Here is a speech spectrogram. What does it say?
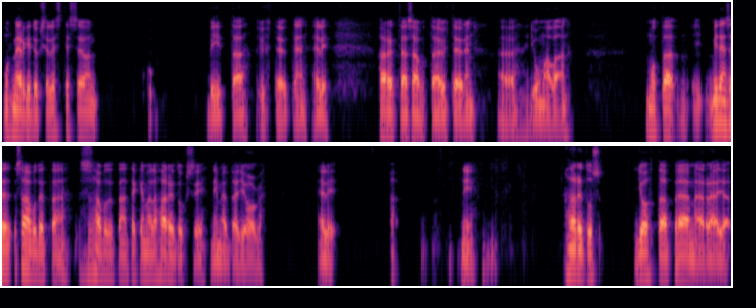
Mutta merkityksellisesti se on viittaa yhteyteen. Eli harjoittaja saavuttaa yhteyden Jumalaan mutta miten se saavutetaan? Se saavutetaan tekemällä harjoituksia nimeltä jooga. Eli äh, niin, harjoitus johtaa päämäärää ja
